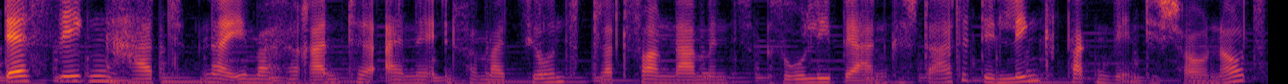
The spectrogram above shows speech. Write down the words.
Deswegen hat Naima Ferrante eine Informationsplattform namens Soli Bern gestartet. Den Link packen wir in die Show Notes.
